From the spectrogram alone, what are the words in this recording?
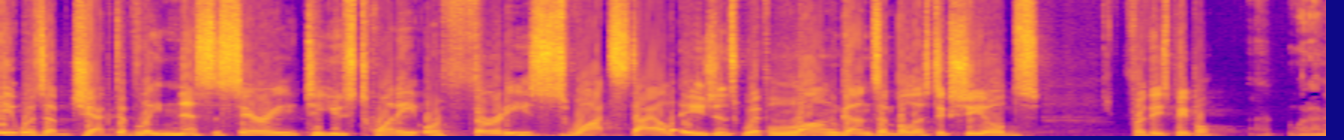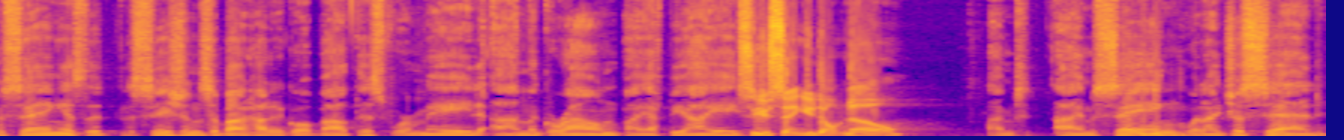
it was objectively necessary to use 20 or 30 SWAT style agents with long guns and ballistic shields for these people? What I'm saying is that decisions about how to go about this were made on the ground by FBI agents. So you're saying you don't know? I'm, I'm saying what I just said.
